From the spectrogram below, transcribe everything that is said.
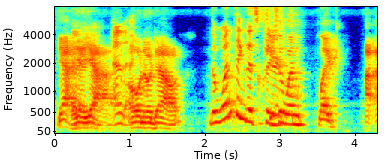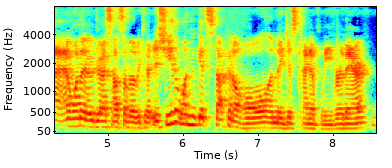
yeah, yeah, yeah. And- oh, no doubt. The one thing that's clear. She's the one, like, I, I want to address how some of the characters. Is she the one who gets stuck in a hole and they just kind of leave her there?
